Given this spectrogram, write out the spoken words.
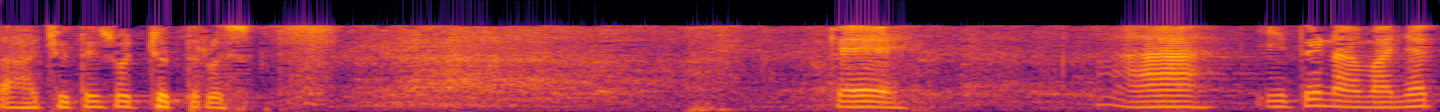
tahajudnya sujud terus. Oke. Okay. Ah, itu namanya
